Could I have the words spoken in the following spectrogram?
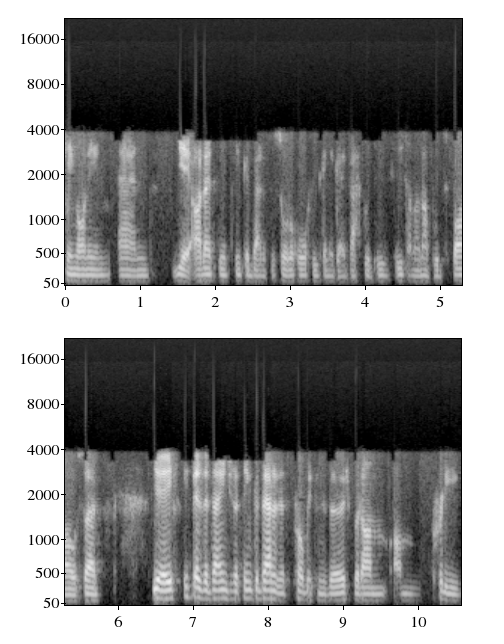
swing on him, and yeah, I don't think think about it's the sort of horse who's going to go backwards. He's, he's on an upward spiral. So yeah, if, if there's a danger to think about it, it's probably Converge, but I'm I'm pretty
